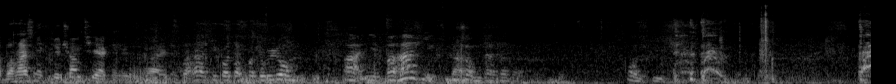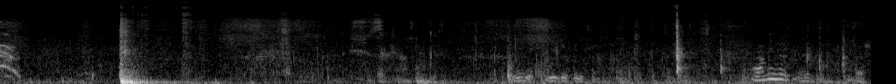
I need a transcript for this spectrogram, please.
А багажник ключом чи як він відкривається? Багажник отак под рулем. А, ні, багажник? Да. ключом, да, да, да. Ось ключ. Ні, не до кінця. А він от- бачиш,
